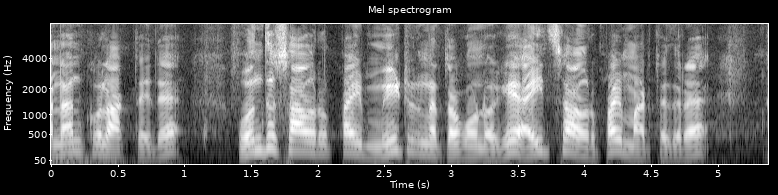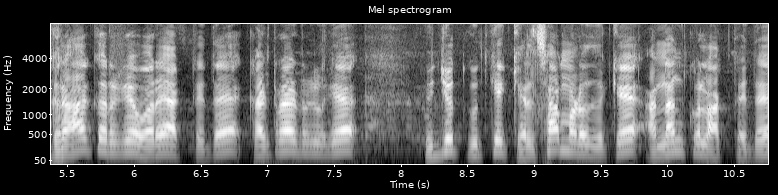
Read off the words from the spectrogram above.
ಅನಾನುಕೂಲ ಆಗ್ತಾಯಿದೆ ಒಂದು ಸಾವಿರ ರೂಪಾಯಿ ಮೀಟ್ರನ್ನ ತೊಗೊಂಡೋಗಿ ಐದು ಸಾವಿರ ರೂಪಾಯಿ ಮಾಡ್ತಾಯಿದ್ದಾರೆ ಗ್ರಾಹಕರಿಗೆ ಹೊರೆ ಆಗ್ತಾಯಿದೆ ಕಂಟ್ರಾಕ್ಟರ್ಗಳಿಗೆ ವಿದ್ಯುತ್ ಗುತ್ತಿಗೆ ಕೆಲಸ ಮಾಡೋದಕ್ಕೆ ಅನಾನುಕೂಲ ಆಗ್ತಾಯಿದೆ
